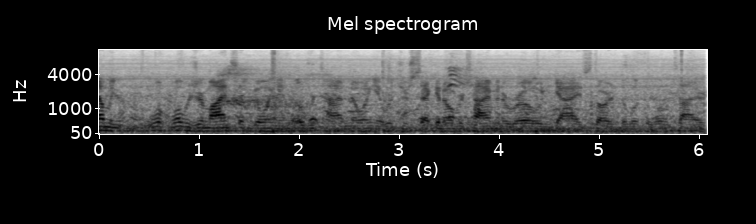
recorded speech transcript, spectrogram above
Tell me, what, what was your mindset going into overtime, knowing it was your second overtime in a row and guys starting to look a little tired?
